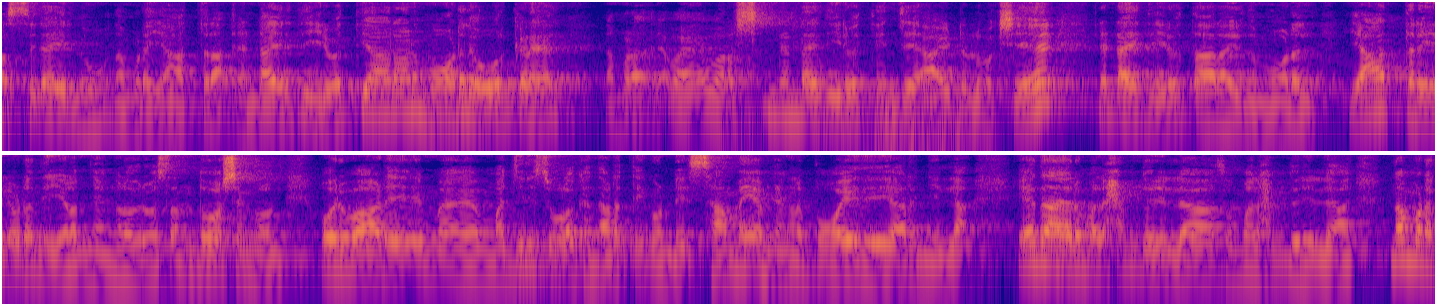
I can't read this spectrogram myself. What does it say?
ബസ്സിലായിരുന്നു നമ്മുടെ യാത്ര. രണ്ടായിരത്തി ഇരുപത്തി ആറാണ് മോഡൽ ഓർക്കണേ. നമ്മുടെ വർഷം രണ്ടായിരത്തി ഇരുപത്തി അഞ്ച് ആയിട്ടുള്ളൂ. പക്ഷേ രണ്ടായിരത്തി ഇരുപത്തി ആറായിരുന്നു മോഡൽ യാത്രയിലുടനീളം ഞങ്ങൾ ഓരോ സന്തോഷങ്ങളും ഒരുപാട് മജ്ലിസുകളൊക്കെ നടത്തിക്കൊണ്ട് സമയം ഞങ്ങൾ പോയത് അറിഞ്ഞില്ല. ഏതായാലും അലഹമില്ല സുമ അലഹമില്ല നമ്മുടെ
